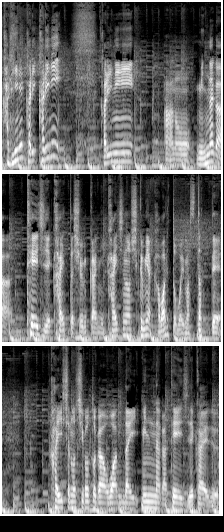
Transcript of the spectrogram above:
仮にね仮仮に仮にあのみんなが定時で帰った瞬間に会社の仕組みは変わると思います。だって会社の仕事が終わんないみんなが定時で帰る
